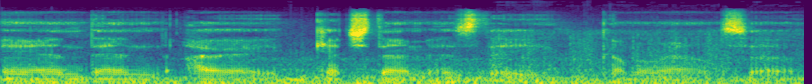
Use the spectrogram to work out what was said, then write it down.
And then I catch them as they come around. So,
